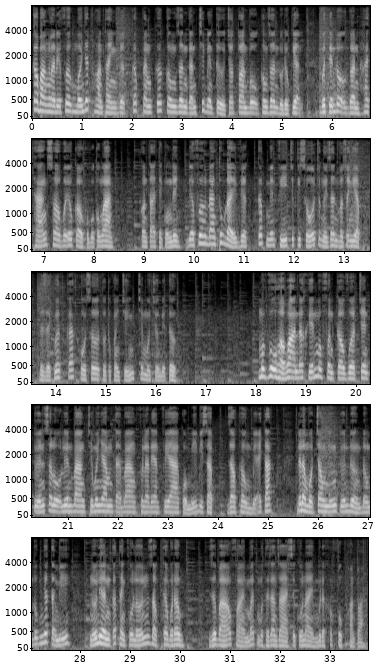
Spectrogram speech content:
Cao Bằng là địa phương mới nhất hoàn thành việc cấp căn cước công dân gắn chip điện tử cho toàn bộ công dân đủ điều kiện, vượt tiến độ gần 2 tháng so với yêu cầu của Bộ Công an. Còn tại tỉnh Quảng Ninh, địa phương đang thúc đẩy việc cấp miễn phí chữ ký số cho người dân và doanh nghiệp để giải quyết các hồ sơ thủ tục hành chính trên môi trường điện tử. Một vụ hỏa hoạn đã khiến một phần cầu vượt trên tuyến xa lộ liên bang 95 tại bang Philadelphia của Mỹ bị sập, giao thông bị ách tắc. Đây là một trong những tuyến đường đông đúc nhất tại Mỹ, nối liền các thành phố lớn dọc theo bờ đông. Dự báo phải mất một thời gian dài sự cố này mới được khắc phục hoàn toàn.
